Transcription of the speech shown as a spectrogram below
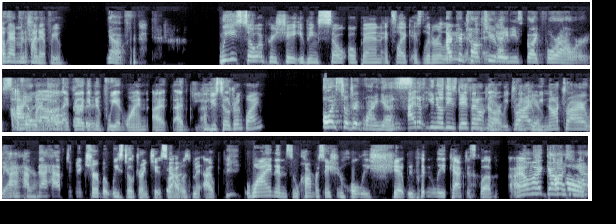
Okay, I'm gonna find out for you. Yeah. We so appreciate you being so open. It's like it's literally I could and talk to you again- ladies for like four hours. I feel oh like my god! I feel like if we had wine, I, I you still drink wine? Oh, I still drink wine. Yes. I don't. You know, these days I don't Thank know. you. Are we Thank dry? Are we not dry? Are we? I have. you. I have to make sure, but we still drink too. So I was. I, wine and some conversation. Holy shit! We wouldn't leave Cactus Club. Oh my gosh. Oh, yes.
